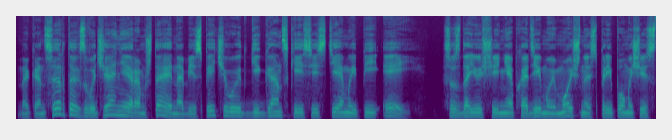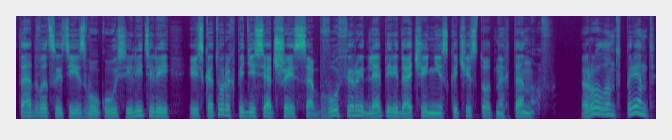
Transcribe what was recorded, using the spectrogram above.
На концертах звучание Рамштайн обеспечивают гигантские системы PA, создающие необходимую мощность при помощи 120 звукоусилителей, из которых 56 сабвуферы для передачи низкочастотных тонов. Роланд Прент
